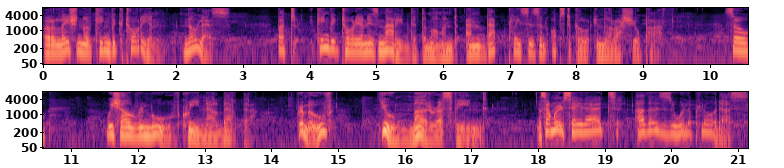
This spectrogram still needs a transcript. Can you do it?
a relation of King Victorian, no less. But King Victorian is married at the moment, and that places an obstacle in the Rossio path. So we shall remove Queen Alberta. Remove? You murderous fiend! Some will say that, others will applaud us.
